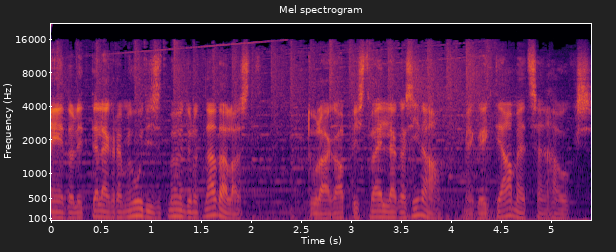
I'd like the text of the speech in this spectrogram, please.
Need olid Telegrami uudised möödunud nädalast. Tule kapist välja ka sina, me kõik teame, et see on hauks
